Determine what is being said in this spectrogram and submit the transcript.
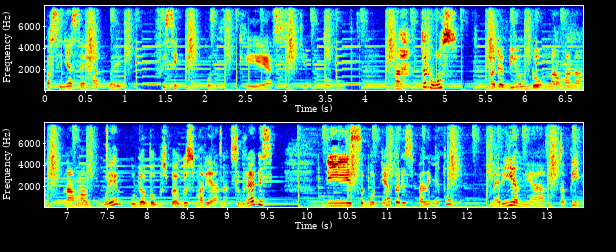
pastinya sehat baik fisik maupun psikis gitu. Nah terus pada bingung dong nama nama, gue udah bagus-bagus Mariana. Sebenarnya dis, disebutnya atau di spellingnya tuh Marian ya. Tapi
